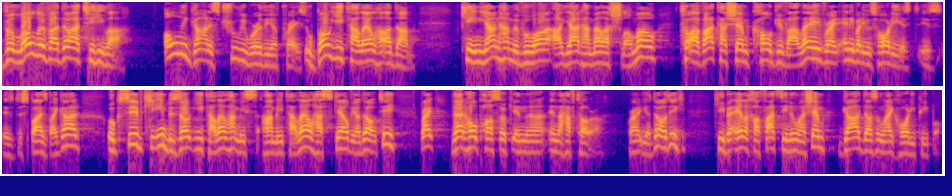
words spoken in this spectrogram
V'lo levado atihila. Only God is truly worthy of praise. Ubo yitalel ha'adam. Kinyan ha'mevua al yad ha'melech shlomo. To'avat Hashem kol givalev. Right? Anybody who's haughty is, is, is despised by God. Uksiv ki'im bezot yitalel hamitalel haskel v'yadoti. Right? That whole pasuk in the, in the Haftorah. Right? Yadoti. Ki be'elech hafatzinu Hashem. God doesn't like haughty people.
